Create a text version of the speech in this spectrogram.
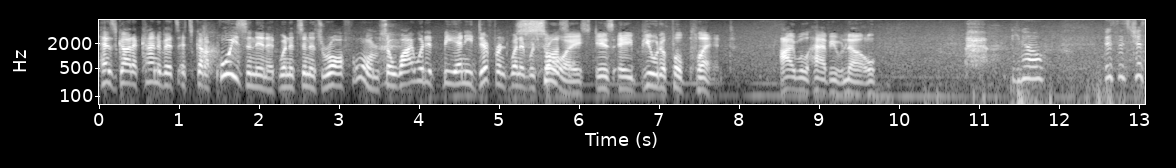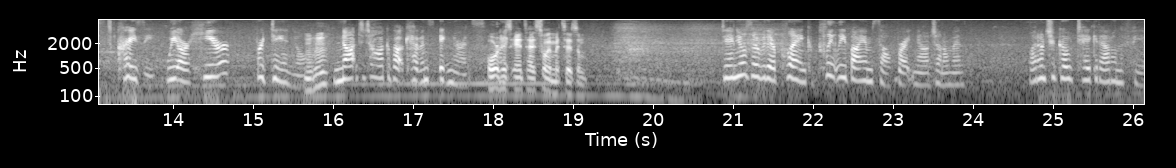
has got a kind of it's it's got a poison in it when it's in its raw form. So why would it be any different when it was soy processed? is a beautiful plant. I will have you know. You know, this is just crazy. We are here for Daniel, Mhm. not to talk about Kevin's ignorance. Or his it- anti-soymatism. Daniel's over there playing completely by himself right now, gentlemen. Why don't you go take it out on the field?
